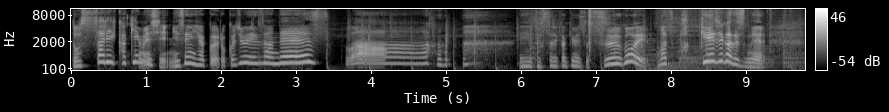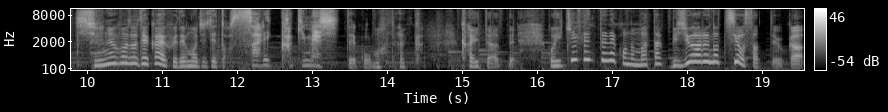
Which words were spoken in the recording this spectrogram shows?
どっさりかき飯2160円さんです。わー。えー、どっさりかき飯すごい。まずパッケージがですね死ぬほどでかい筆文字でどっさりかき飯ってこうもうなんか書いてあってこう駅弁ってねこのまたビジュアルの強さっていうか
